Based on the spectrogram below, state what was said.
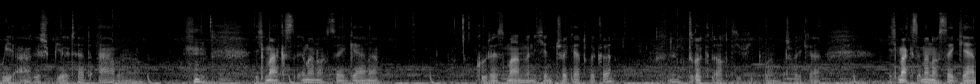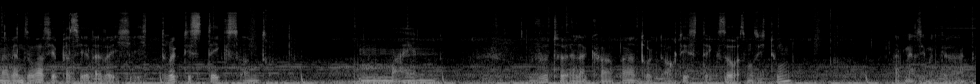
VR gespielt hat. Aber ich mag es immer noch sehr gerne. Gut, das mal an, wenn ich den Trigger drücke, drückt auch die Figur einen Trigger. Ich mag es immer noch sehr gerne, wenn sowas hier passiert. Also ich, ich drücke die Sticks und mein virtueller Körper drückt auch die Sticks. So, was muss ich tun? Hat mir das jemand gesagt?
